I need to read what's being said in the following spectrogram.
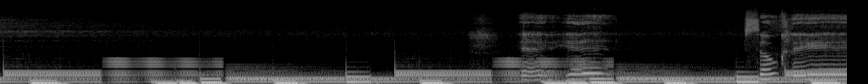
Yeah, yeah. So clear.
